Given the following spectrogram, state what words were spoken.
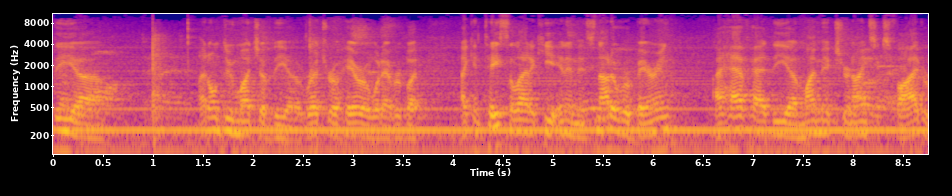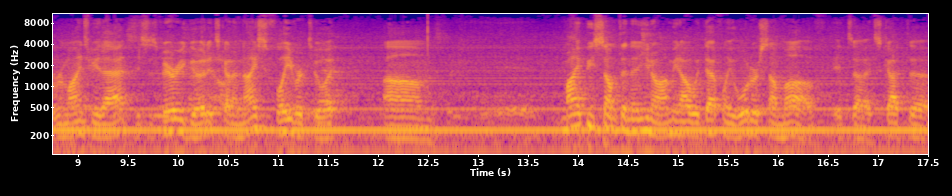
the uh, I don't do much of the uh, retro hair or whatever, but I can taste the Latakia in it and it's not overbearing. I have had the uh, My Mixture 965, it reminds me of that. This is very good, it's got a nice flavor to it. Um, might be something that, you know, I mean, I would definitely order some of. It's, uh, it's got the,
